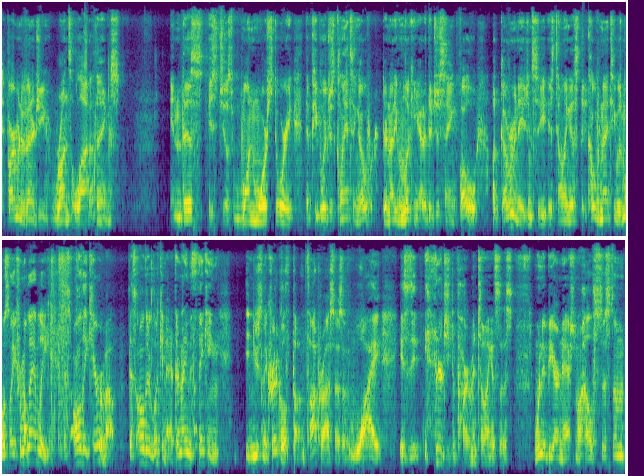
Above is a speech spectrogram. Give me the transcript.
Department of Energy runs a lot of things. And this is just one more story that people are just glancing over. They're not even looking at it. They're just saying, oh, a government agency is telling us that COVID 19 was most likely from a lab leak. That's all they care about. That's all they're looking at. They're not even thinking in using the critical th- thought process of why is the energy department telling us this? Wouldn't it be our national health system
